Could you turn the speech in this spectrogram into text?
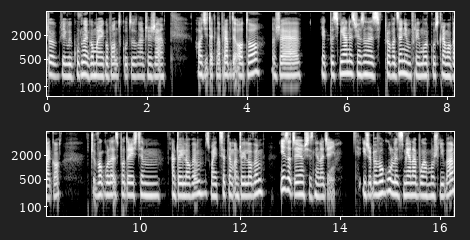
do jakby głównego mojego wątku, to znaczy, że chodzi tak naprawdę o to, że jakby zmiany związane z wprowadzeniem frameworku scrumowego, czy w ogóle z podejściem agile'owym, z mindsetem agile'owym, nie zadzieją się z dnia na dzień. I żeby w ogóle zmiana była możliwa,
